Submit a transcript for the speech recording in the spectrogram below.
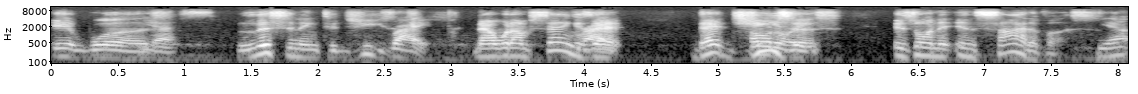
it was Yes. Listening to Jesus. Right. Now, what I'm saying is Right. that that Totally. Jesus is on the inside of us. Yeah.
